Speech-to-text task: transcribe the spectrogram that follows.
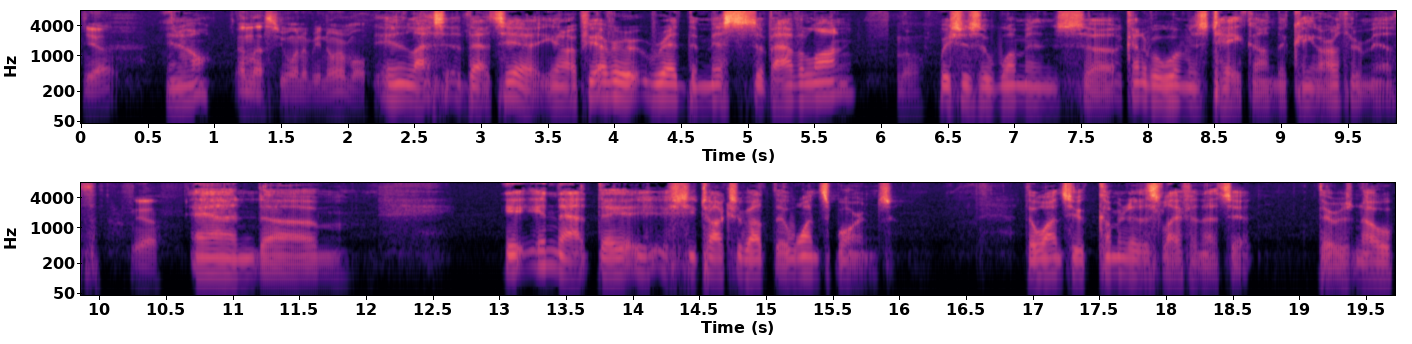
Yeah. You know, Unless you want to be normal. unless that's it. You know, if you ever read The Mists of Avalon, No. which is a woman's uh, kind of a woman's take on the King Arthur myth, Yeah. and um, in that they she talks about the once-borns, the ones who come into this life and that's it. There was no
